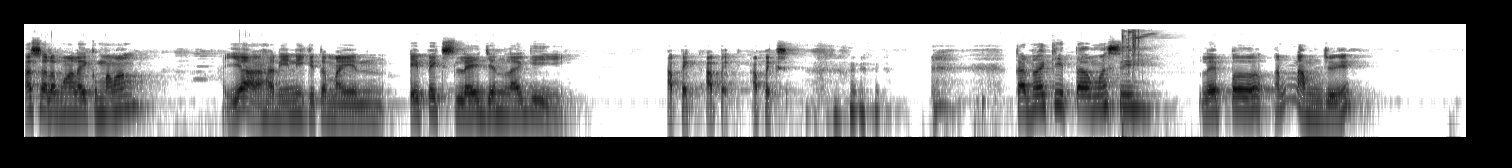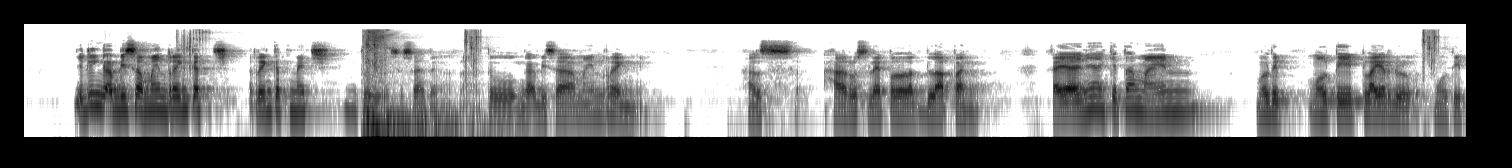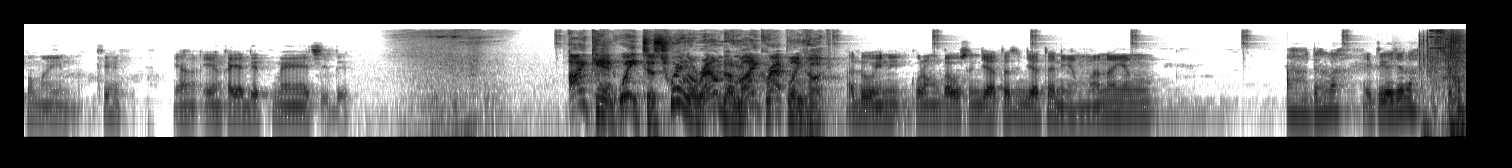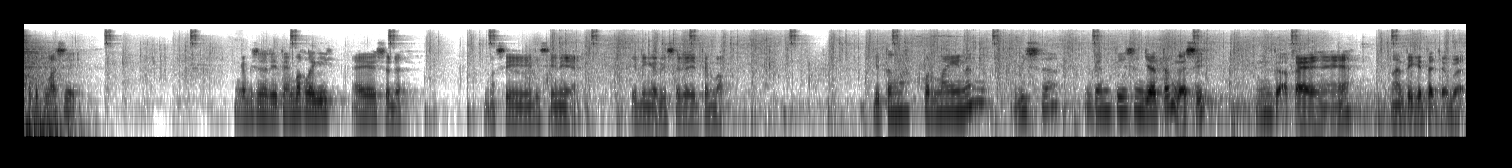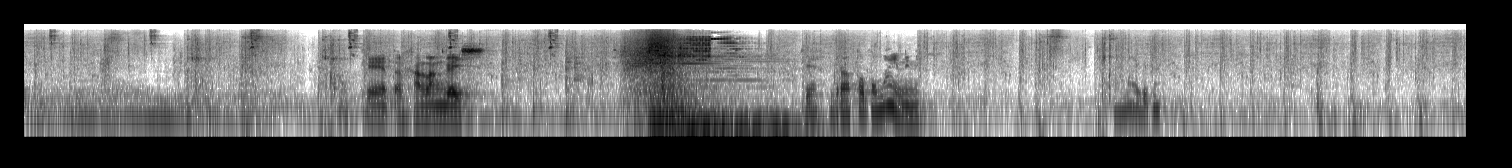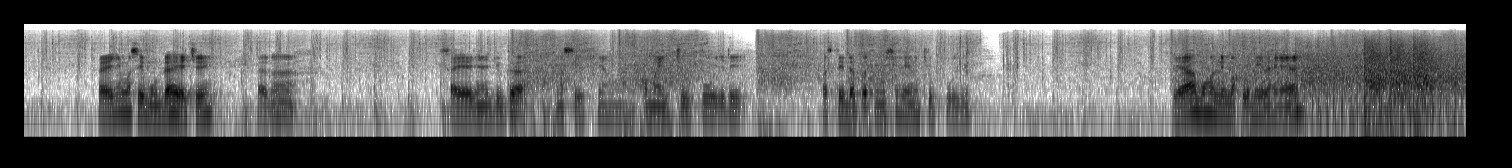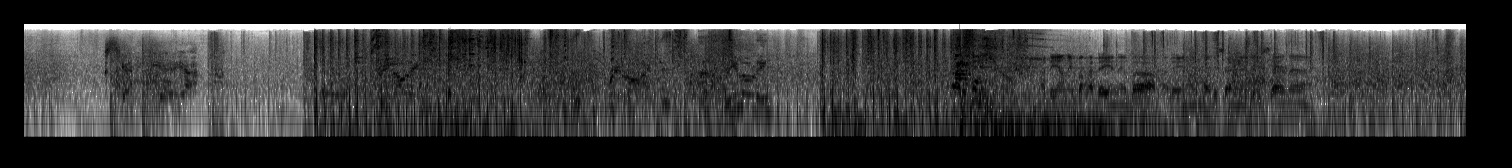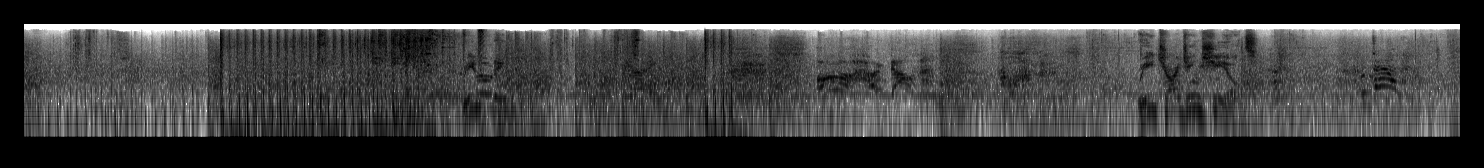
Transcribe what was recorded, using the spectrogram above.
Assalamualaikum Mamang. Ya, hari ini kita main Apex Legend lagi. Apex, Apex, Apex. Karena kita masih level 6 cuy. Jadi nggak bisa main ranked ranked match. Tuh, susah tuh. Nah, tuh nggak bisa main rank. Harus harus level 8. Kayaknya kita main multi multiplayer dulu, multi pemain. Oke. Okay. Yang yang kayak deathmatch itu. I can't wait to swing around on my grappling hook. Aduh, ini kurang tahu senjata-senjata nih. Yang mana yang ah, adalah itu aja lah. Sudah takut masih nggak bisa ditembak lagi. Ayo sudah. Masih di sini ya. Jadi nggak bisa ditembak. Di tengah permainan bisa ganti senjata nggak sih? Enggak kayaknya ya. Nanti kita coba. Oke, terhalang guys. Oke, berapa pemain ini? Sama gitu. Kayaknya masih muda ya cuy. Karena sayanya juga masih yang pemain cupu jadi pasti dapat musuh yang cupu sih. Ya, mohon dimaklumi lah ya. Scanning the area. Reloading. Ada yang nembak, ada yang nembak, ada yang nembak di sana, di sana. Reloading. Reloading. Oh, I'm down. Recharging shields. I'm down.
